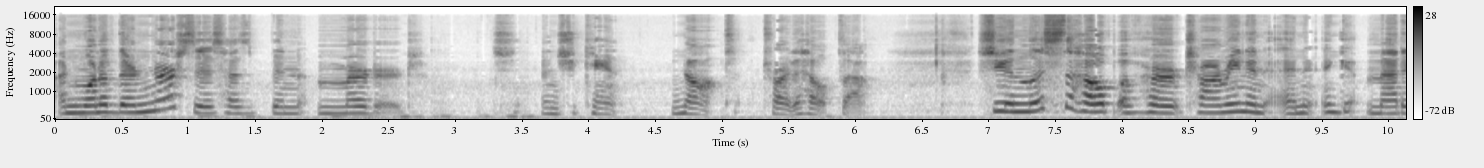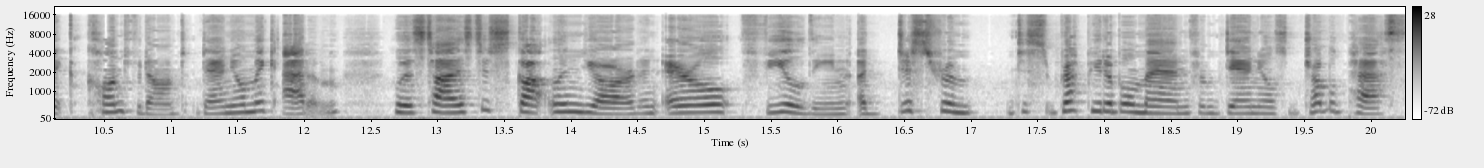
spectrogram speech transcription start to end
and one of their nurses has been murdered. And she can't not try to help that. She enlists the help of her charming and enigmatic confidant, Daniel McAdam, who has ties to Scotland Yard, and Errol Fielding, a disre disreputable man from Daniel's troubled past,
